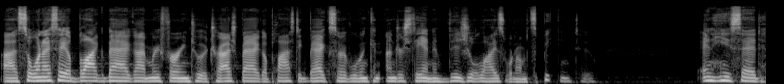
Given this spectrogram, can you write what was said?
Uh, so when I say a black bag, I'm referring to a trash bag, a plastic bag, so everyone can understand and visualize what I'm speaking to. And he said,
